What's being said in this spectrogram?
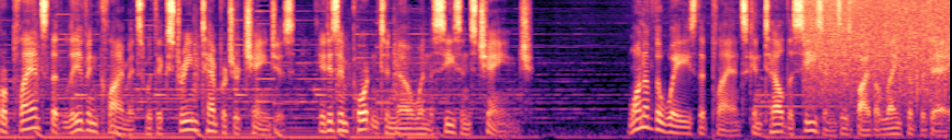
For plants that live in climates with extreme temperature changes, it is important to know when the seasons change. One of the ways that plants can tell the seasons is by the length of the day.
